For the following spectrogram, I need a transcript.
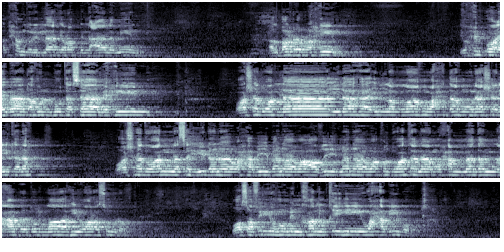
الحمد لله رب العالمين. البر الرحيم. يحب عباده المتسامحين. وأشهد أن لا إله إلا الله وحده لا شريك له. وأشهد أن سيدنا وحبيبنا وعظيمنا وقدوتنا محمدا عبد الله ورسوله. وصفيه من خلقه وحبيبه.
